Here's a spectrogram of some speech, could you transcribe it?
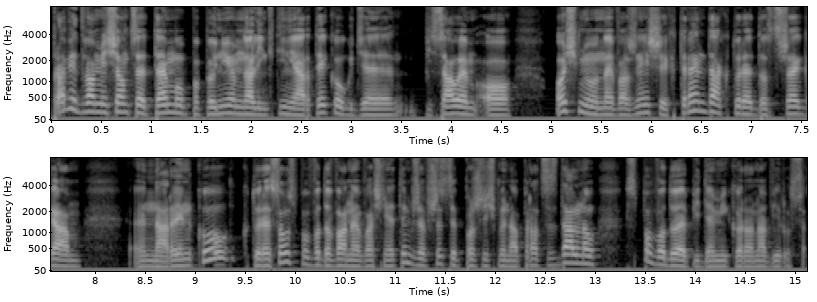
Prawie dwa miesiące temu popełniłem na LinkedInie artykuł, gdzie pisałem o ośmiu najważniejszych trendach, które dostrzegam na rynku, które są spowodowane właśnie tym, że wszyscy poszliśmy na pracę zdalną z powodu epidemii koronawirusa.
